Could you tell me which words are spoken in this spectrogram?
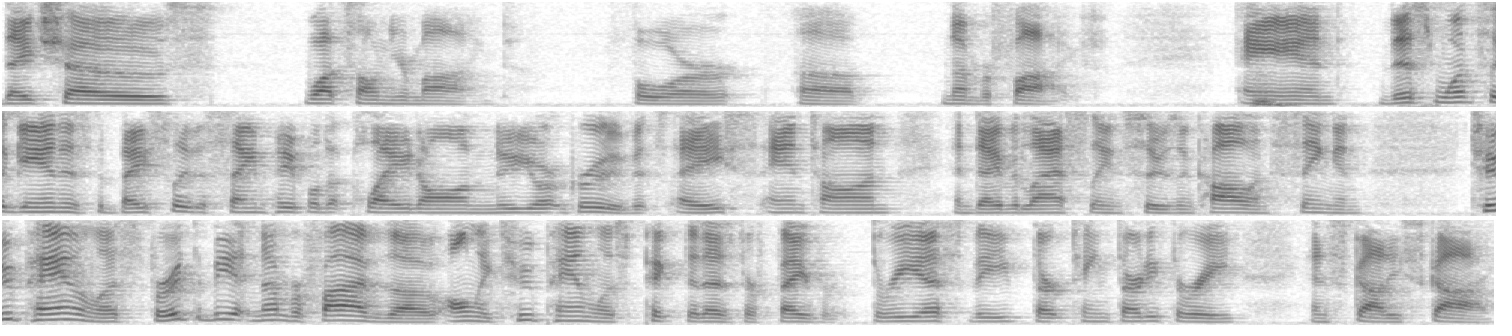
they chose What's on Your Mind for uh, number five. And this, once again, is the, basically the same people that played on New York Groove. It's Ace, Anton, and David Lasley and Susan Collins singing. Two panelists, for it to be at number five, though, only two panelists picked it as their favorite 3SV 1333 and Scotty Sky.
